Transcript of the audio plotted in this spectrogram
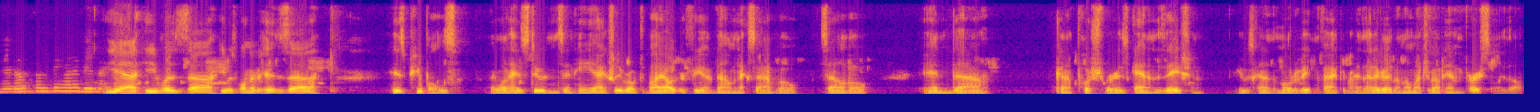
read up something on it, Yeah, he was uh, he was one of his uh, his pupils, like one of his students, and he actually wrote the biography of Dominic Salvo, Salvo, and uh, kind of pushed for his canonization. He was kind of the motivating factor behind that. I really don't know much about him personally, though.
